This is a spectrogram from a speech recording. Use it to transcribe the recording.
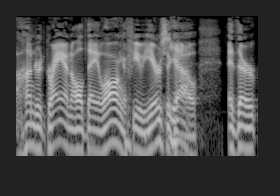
a hundred grand all day long a few years ago. And They're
